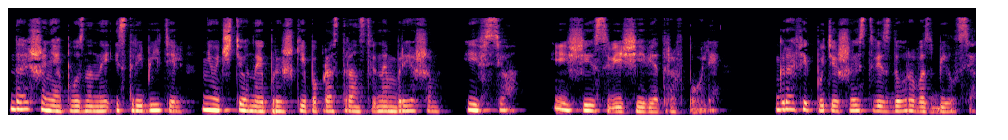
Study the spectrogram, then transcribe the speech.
Дальше неопознанный истребитель, неучтенные прыжки по пространственным брешам, и все. Ищи свищи ветра в поле. График путешествий здорово сбился.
